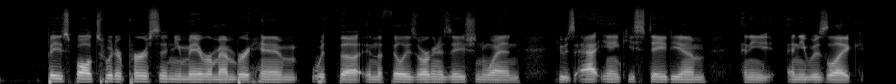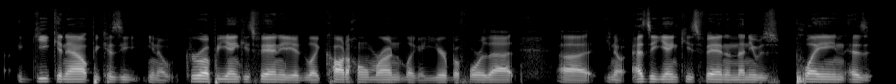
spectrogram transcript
baseball Twitter person, you may remember him with the in the Phillies organization when he was at Yankee Stadium and he and he was like geeking out because he you know grew up a Yankees fan. He had like caught a home run like a year before that. Uh, you know, as a Yankees fan, and then he was playing as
